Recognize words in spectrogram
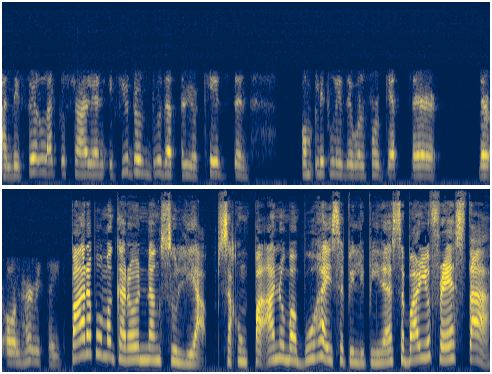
and they feel like Australian. If you don't do that to your kids, then completely they will forget their their own heritage. Para po magkaroon ng sulyap sa kung paano mabuhay sa Pilipinas sa Barrio Fresta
